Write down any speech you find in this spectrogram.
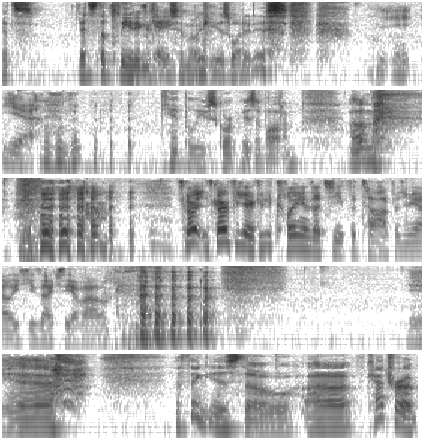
It's it's the pleading It's face emoji is what it is. Yeah. Can't believe Scorpia's a bottom. Um, Scor- Scorpia claims that she's the top, in reality, she's actually a bottom. yeah. The thing is, though, uh, Catra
